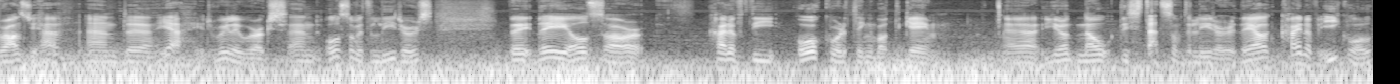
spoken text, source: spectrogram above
rounds you have and uh, yeah it really works and also with the leaders they, they also are kind of the awkward thing about the game. Uh, you don't know the stats of the leader. They are kind of equal,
